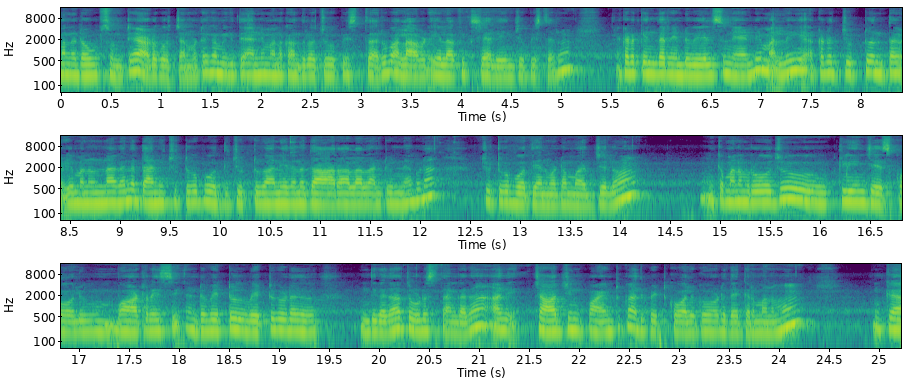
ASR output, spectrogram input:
మన డౌట్స్ ఉంటే అడగొచ్చు అనమాట ఇక మిగతా అన్నీ మనకు అందులో చూపిస్తారు. వాళ్ళు ఆవిడ ఎలా ఫిక్స్ చేయాలి ఏం చూపిస్తారు. అక్కడ కింద రెండు వేల్స్ ఉన్నాయండి. మళ్ళీ అక్కడ జుట్టు అంతా ఏమైనా ఉన్నా కానీ దాన్ని చుట్టుకుపోద్ది. జుట్టు కానీ ఏదైనా దారాలు అలాంటివి ఉన్నా కూడా చుట్టుకుపోతాయి అనమాట మధ్యలో. ఇంకా మనం రోజు క్లీన్ చేసుకోవాలి. వాటర్ వేసి అంటే వెట్టు వెట్టు కూడా ఉంది కదా తుడుస్తాం కదా అది ఛార్జింగ్ పాయింట్కి అది పెట్టుకోవాలి గోడ దగ్గర మనము. ఇంకా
